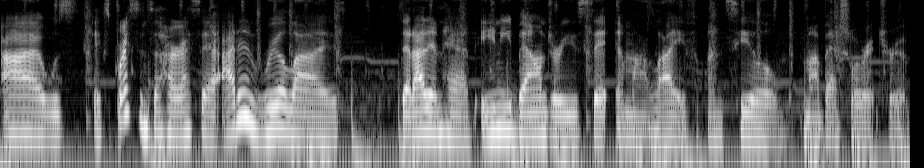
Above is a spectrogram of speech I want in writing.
I was expressing to her, I said, I didn't realize that I didn't have any boundaries set in my life until my bachelorette trip.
